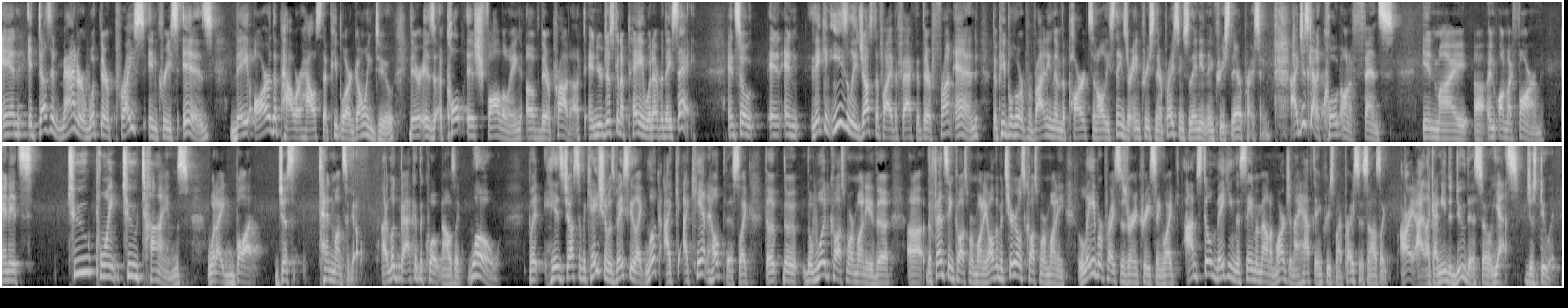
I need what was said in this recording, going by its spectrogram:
And it doesn't matter what their price increase is, they are the powerhouse that people are going to. There is a cult-ish following of their product, and you're just gonna pay whatever they say. And so, and, and, they can easily justify the fact that their front end, the people who are providing them the parts and all these things, are increasing their pricing, so they need to increase their pricing. I just got a quote on a fence in my uh, in, on my farm, and it's 2.2 times what I bought just 10 months ago. I looked back at the quote and I was like, whoa. But his justification was basically like, look, I, I can't help this. Like the, the, the wood costs more money, the, uh, the fencing costs more money, all the materials cost more money, labor prices are increasing. Like I'm still making the same amount of margin. I have to increase my prices. And I was like, all right, I, like I need to do this. So yes, just do it.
